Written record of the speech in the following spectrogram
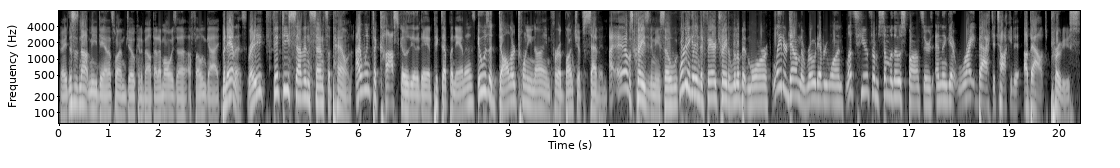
right? This is not me, Dan. That's why I'm joking about that. I'm always a, a phone guy. Bananas, ready? Fifty-seven cents a pound. I went to Costco the other day and picked up bananas. It was a dollar twenty-nine for a bunch of seven. I, that was crazy to me. So we're gonna get into fair trade a little bit more later down the road, everyone. Let's hear from some of those sponsors and then get right back to talking about produce.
